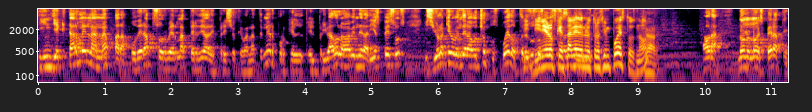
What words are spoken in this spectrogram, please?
inyectarle lana para poder absorber la pérdida de precio que van a tener, porque el, privado la va a vender a 10 pesos y si yo la quiero vender a 8, pues puedo. Pero dinero que sale de nuestros impuestos, ¿no? Claro. Ahora, no, no, no, espérate.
